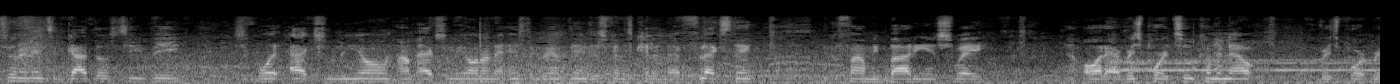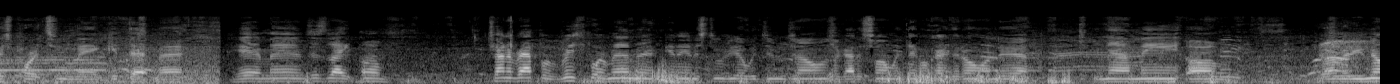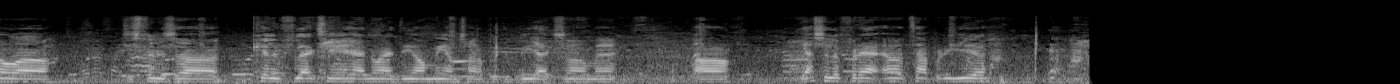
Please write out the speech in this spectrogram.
tuning in to Gott Thozz TV. It's your boy Axel Leon. I'm Axel Leon on that Instagram thing. Just finished killing that flex thing. You can find me Body and Sway and all that. Richport 2 coming out. Richport, Richport 2, man. Get that, man. Yeah, man. Just like um, trying to rap a Richport, man. Man, getting in the studio with Jim Jones. I got a song with Tego Calderon on there. You know what I mean? Um, you already know. Uh, just finished uh, killing Flex. He ain't had no idea on me. I'm trying to put the BX on, man. Uh, y'all should look for that uh, top of the year.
